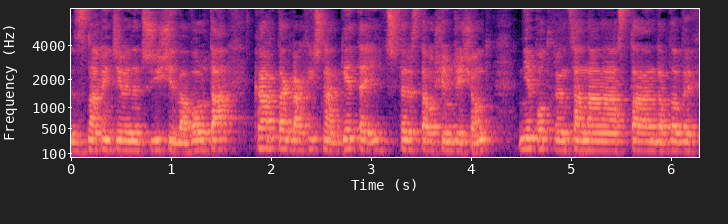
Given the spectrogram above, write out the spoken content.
z napięciem 1,32 V karta graficzna GTX 480, nie podkręcana na standardowych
